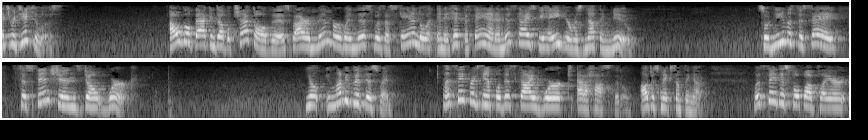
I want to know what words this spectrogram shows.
It's ridiculous. I'll go back and double check all this, but I remember when this was a scandal and it hit the fan and this guy's behavior was nothing new. So needless to say, suspensions don't work. You know, let me put it this way. Let's say, for example, this guy worked at a hospital. I'll just make something up. Let's say this football player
